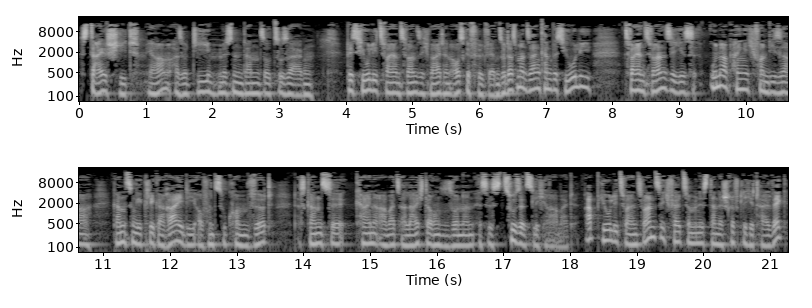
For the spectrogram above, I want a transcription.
Style Sheet, ja, also die müssen dann sozusagen bis Juli 22 weiterhin ausgefüllt werden, sodass man sagen kann, bis Juli 22 ist unabhängig von dieser ganzen Geklickerei, die auf uns zukommen wird, das Ganze keine Arbeitserleichterung, sondern es ist zusätzliche Arbeit. Ab Juli 22 fällt zumindest dann der schriftliche Teil weg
